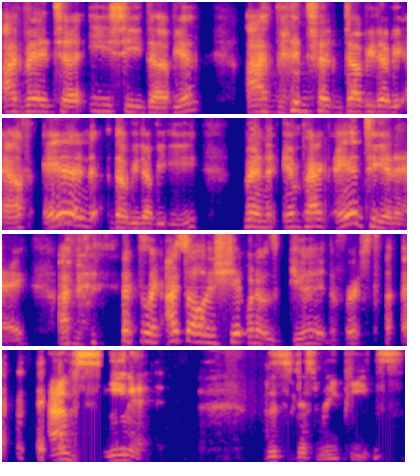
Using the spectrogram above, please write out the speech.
I've been to ECW, I've been to WWF and WWE, been Impact and TNA. I've been." I was like, I saw this shit when it was good the first time. I've seen it. This just repeats.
